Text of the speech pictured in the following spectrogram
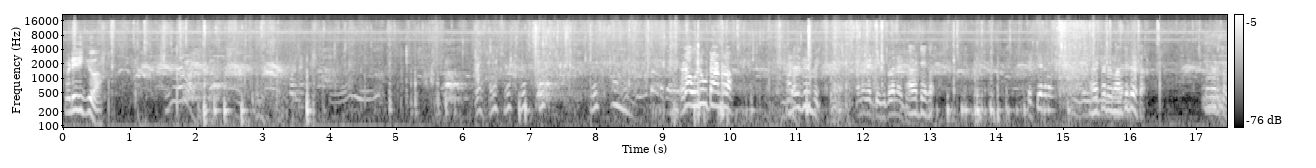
ഇവിടെ ഇരിക്കുക എടാ ഒരു കൂട്ടാണ്ടോ? അത് കീറിപ്പോയി കെട്ടി ഇപ്പൊ തന്നെ കെട്ടിയേക്കാം മറിച്ചിട്ട് കേട്ടോ എടുത്തോ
